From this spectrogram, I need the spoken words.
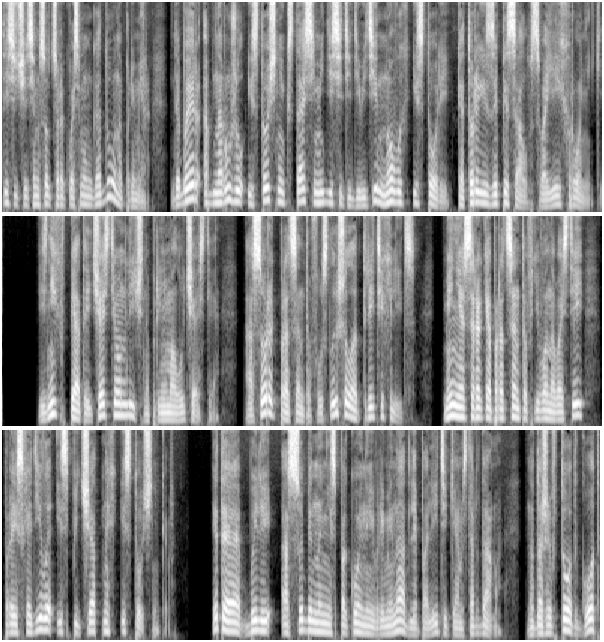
В 1748 году, например, ДБР обнаружил источник 179 новых историй, которые записал в своей хронике. Из них в пятой части он лично принимал участие, а 40% услышал от третьих лиц. Менее 40% его новостей происходило из печатных источников. Это были особенно неспокойные времена для политики Амстердама. Но даже в тот год,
